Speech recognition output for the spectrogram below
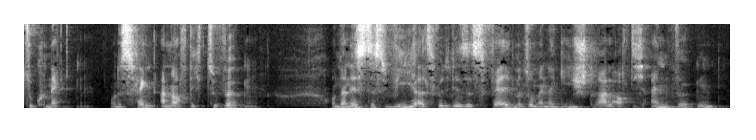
zu connecten und es fängt an, auf dich zu wirken. Und dann ist es wie, als würde dieses Feld mit so einem Energiestrahl auf dich einwirken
